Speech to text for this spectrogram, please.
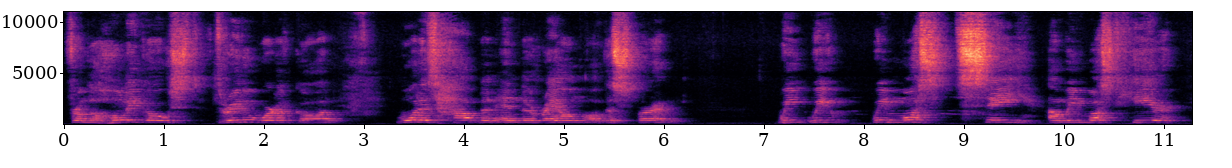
from the Holy Ghost through the Word of God what is happening in the realm of the Spirit. We, we, we must see and we must hear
